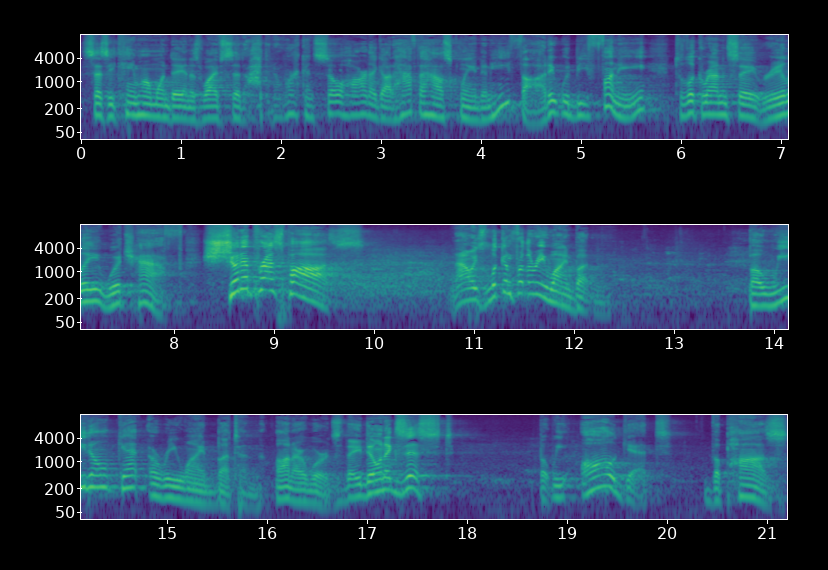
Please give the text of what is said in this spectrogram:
says he came home one day and his wife said, I've been working so hard, I got half the house cleaned. And he thought it would be funny to look around and say, Really? Which half? Should have pressed pause. Now he's looking for the rewind button. But we don't get a rewind button on our words, they don't exist. But we all get the pause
